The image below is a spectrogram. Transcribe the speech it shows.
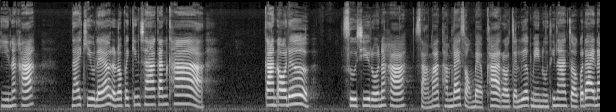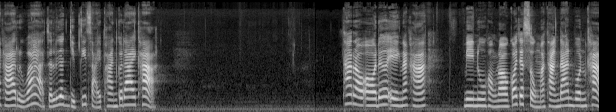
ทีนะคะ ได้คิวแล้วเดี๋ยวเราไปกินชากันค่ะ การออเดอร์ซูชิโร่นะคะ สามารถทำได้ 2 แบบค่ะ เราจะเลือกเมนูที่หน้าจอก็ได้นะคะ หรือว่าจะเลือกหยิบที่สายพานก็ได้ค่ะ ถ้าเราออเดอร์เองนะคะ เมนูของเราก็จะส่งมาทางด้านบนค่ะ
